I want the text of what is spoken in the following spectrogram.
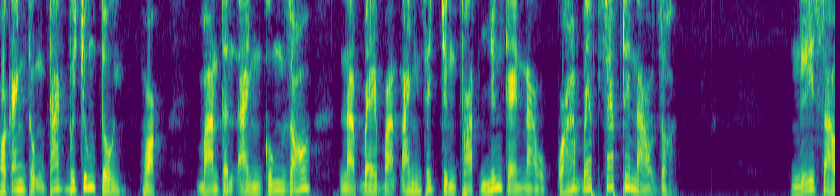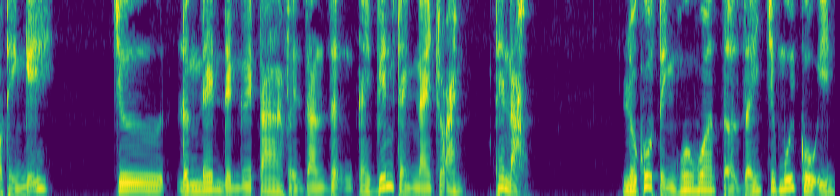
Hoặc anh cộng tác với chúng tôi, Hoặc bản thân anh cũng rõ Là bè bạn anh sẽ trừng phạt những kẻ nào quá bép xếp thế nào rồi. Nghĩ sao thì nghĩ, Chứ đừng nên để người ta phải dàn dựng cái viễn cảnh này cho anh. Thế nào? Lô cố tình hô hoa tờ giấy trước mũi cô in.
